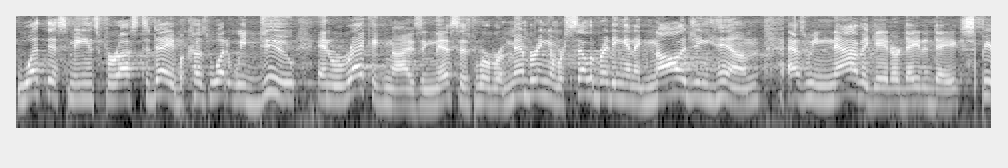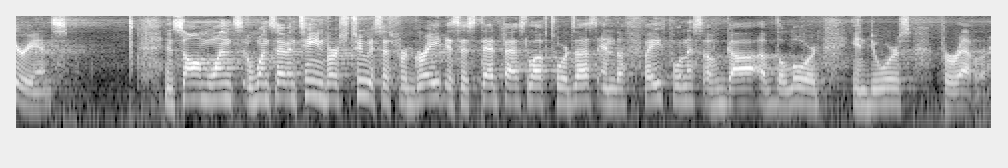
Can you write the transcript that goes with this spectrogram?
what this means for us today. Because what we do in recognizing this as we're remembering and we're celebrating and acknowledging Him as we navigate our day to day experience. In Psalm 117, verse 2, it says, For great is his steadfast love towards us, and the faithfulness of God of the Lord endures forever.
